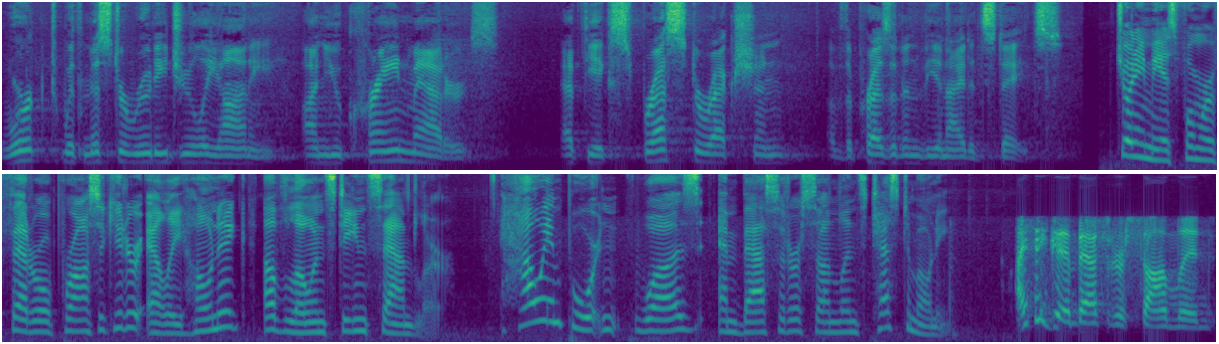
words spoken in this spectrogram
worked with Mr. Rudy Giuliani on Ukraine matters at the express direction of the President of the United States. Joining me is former federal prosecutor Elie Honig of Lowenstein Sandler. How important was Ambassador Sondland's testimony? I think Ambassador Sondland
